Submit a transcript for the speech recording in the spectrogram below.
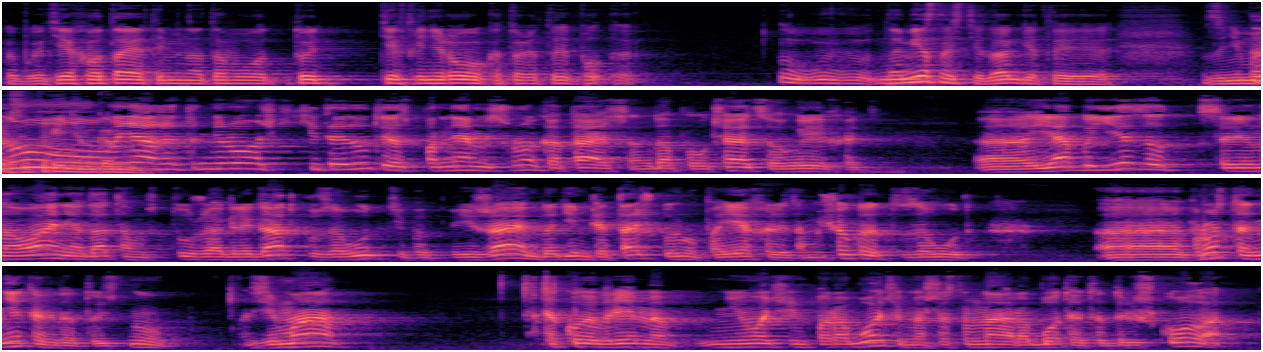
как бы, тебе хватает именно того, той, тех тренировок, которые ты ну, на местности, да, где ты занимаешься ну, тренингом? у меня же тренировочки какие-то идут, я с парнями все равно катаюсь, иногда получается выехать. Э, я бы ездил в соревнования, да, там в ту же агрегатку зовут, типа, приезжаем, дадим тебе тачку, ну, поехали, там еще куда-то зовут. Э, просто некогда, то есть, ну, зима, такое время не очень по работе, наша основная работа это дрифт-школа,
